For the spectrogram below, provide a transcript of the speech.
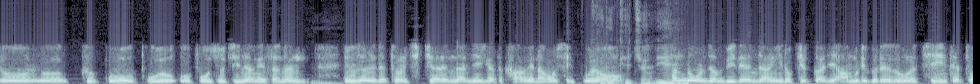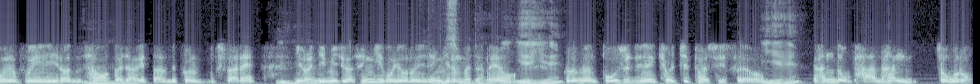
또, 어, 극우 보- 보수 진영에서는 음. 윤석열 대통령을 지켜야 된다는 얘기가 더 강하게 나올 수 있고요. 그렇겠죠. 예. 한동훈 전 비대위원장이 이렇게까지 아무리 그래도 그렇지 대통령 부인이 이런 상황까지 하겠다는데 그걸 묵살해 음. 이런 이미지가 생기고 여론이 생기는 그렇습니다. 거잖아요. 예, 예. 그러면 보수 진영이 결집할 수 있어요. 예. 한동 반한 쪽으로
